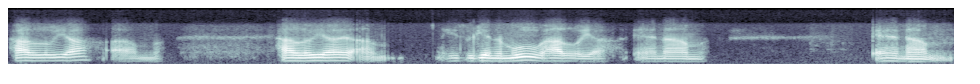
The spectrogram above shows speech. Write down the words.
Hallelujah. Um, hallelujah. Um, he's beginning to move. Hallelujah. And um, and um,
